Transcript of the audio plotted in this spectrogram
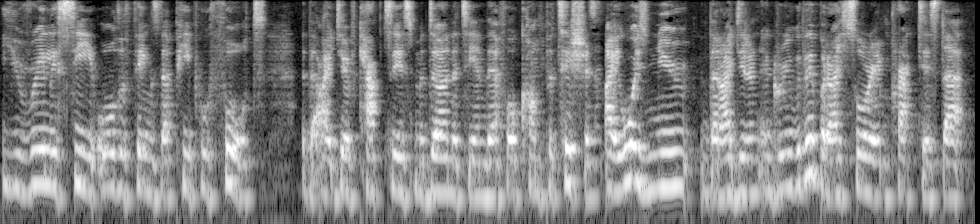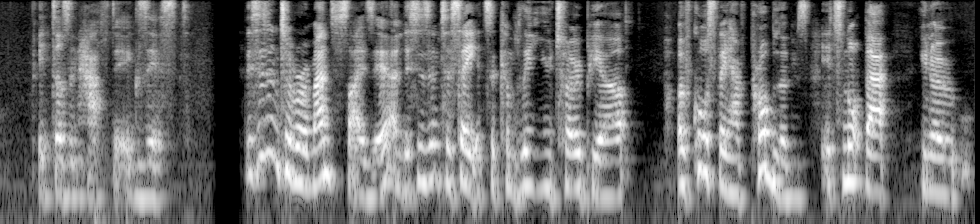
you really see all the things that people thought the idea of capitalist modernity and therefore competition. I always knew that I didn't agree with it, but I saw in practice that it doesn't have to exist. This isn't to romanticize it, and this isn't to say it's a complete utopia. Of course, they have problems. It's not that, you know,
